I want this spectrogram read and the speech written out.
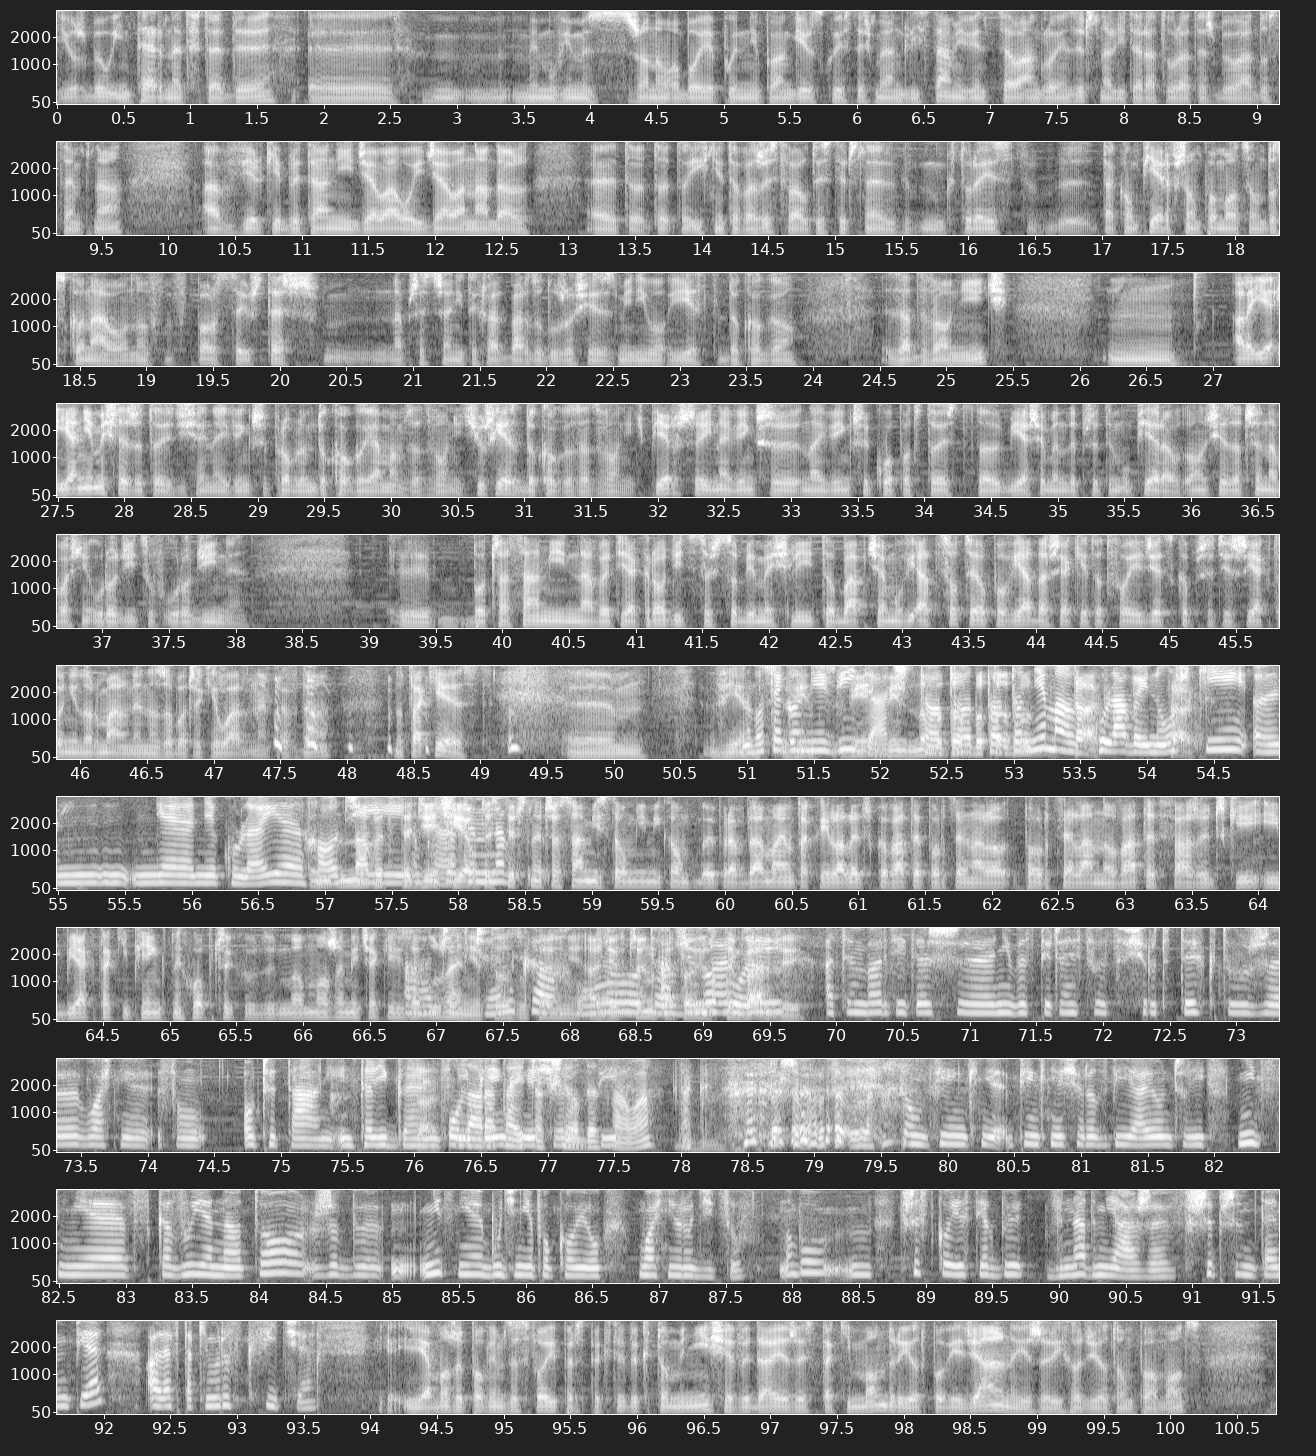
Już był internet wtedy. M- My mówimy z żoną oboje płynnie po angielsku, jesteśmy anglistami, więc cała anglojęzyczna literatura też była dostępna. A w Wielkiej Brytanii działało i działa nadal e, to, to, to ich towarzystwo autystyczne, które jest e, taką pierwszą pomocą doskonałą. No, w, Polsce już też na przestrzeni tych lat bardzo dużo się zmieniło i jest do kogo zadzwonić. Ale ja, ja nie myślę, że to jest dzisiaj największy problem, do kogo ja mam zadzwonić. Już jest do kogo zadzwonić. Pierwszy i największy, największy kłopot to jest, to ja się będę przy tym upierał. On się zaczyna właśnie u rodziców, u rodziny. Y, Bo czasami nawet jak rodzic coś sobie myśli, to babcia mówi, a co ty opowiadasz, jakie to twoje dziecko, przecież jak to nienormalne, no zobacz jakie ładne, prawda? No tak jest. Ym, więc, No bo tego więc- nie widać. więc- no to, bo to, to, to nie ma tak, kulawej tak. nóżki, y, nie, nie kuleje, chodzi. Nawet te dzieci na- autystyczne czasami z tą mimiką, e, prawda, mają takie laleczkowate, porcelano- porcelanowate twarzyczki i jak taki piękny chłopczyk no, może mieć jakieś A zaburzenie. dziewczynka? To zupełnie, a O, dziewczynka to to już tym bardziej- bardziej. A tym bardziej też e, niebezpieczeństwo jest wśród tych, którzy właśnie są oczytani, inteligentni, Ula pięknie Ratajczak się, rozwi- odezwała. Tak, proszę bardzo Ula. Są pięknie, pięknie się rozwijają, czyli nic nie wskazuje na to, żeby nic nie budzi niepokoju właśnie rodziców. No bo mm, wszystko jest jakby w nadmiarze, w szybszym tempie, ale w takim rozkwicie. Ja, ja może powiem ze swojej perspektywy, kto mnie się wydaje, że jest taki mądry i odpowiedzialny, jeżeli chodzi o tą pomoc.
